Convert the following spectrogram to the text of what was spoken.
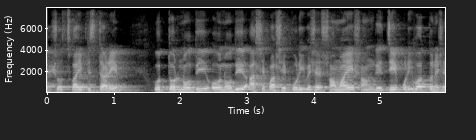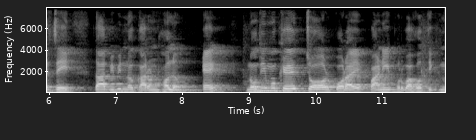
একশো ছয় পৃষ্ঠারে উত্তর নদী ও নদীর আশেপাশে পরিবেশের সময়ের সঙ্গে যে পরিবর্তন এসেছে তা বিভিন্ন কারণ হল। এক নদী মুখে চর পড়ায় পানি প্রবাহ তীক্ষ্ণ,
